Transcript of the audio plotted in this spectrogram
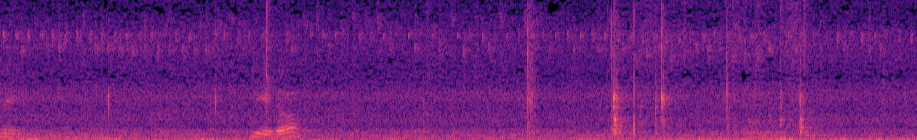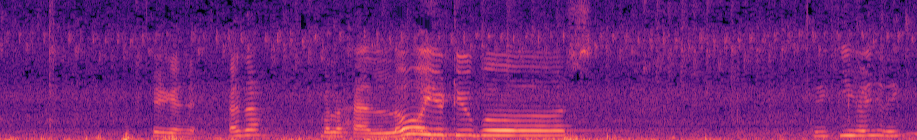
দে দে রা ঠিক আছে আচ্ছা বলো হ্যালো ইউটিউবার্স দেখি কি হয়েছে দেখি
